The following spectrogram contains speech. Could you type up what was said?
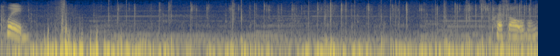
played? Just press all of them.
